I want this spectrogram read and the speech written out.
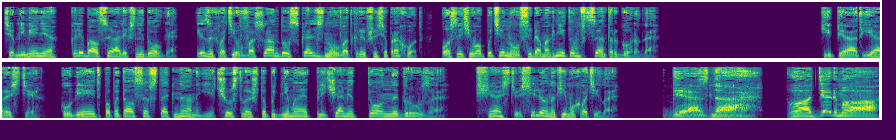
Тем не менее, колебался Алекс недолго и, захватив Васанду, скользнул в открывшийся проход, после чего потянул себя магнитом в центр города. Кипя от ярости, Кубейт попытался встать на ноги, чувствуя, что поднимает плечами тонны груза. К счастью, селенок ему хватило. «Бездна! Вот дерьмо!»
